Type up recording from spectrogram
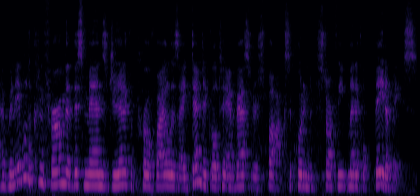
I've been able to confirm that this man's genetic profile is identical to Ambassador Spock's, according to the Starfleet Medical Database.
